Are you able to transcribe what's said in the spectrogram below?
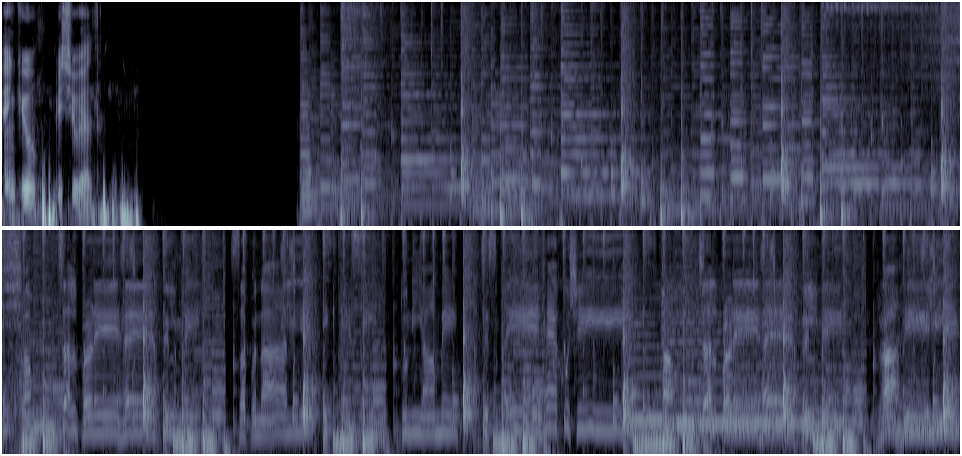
thank you wish you health चल पड़े हैं दिल में। सपना लिए एक ऐसी दुनिया में जिसमें है खुशी। हम चल पड़े हैं दिल में। राहें लिए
